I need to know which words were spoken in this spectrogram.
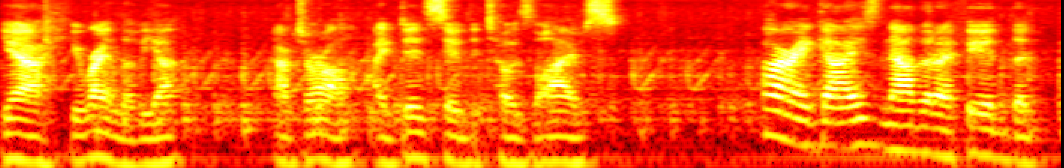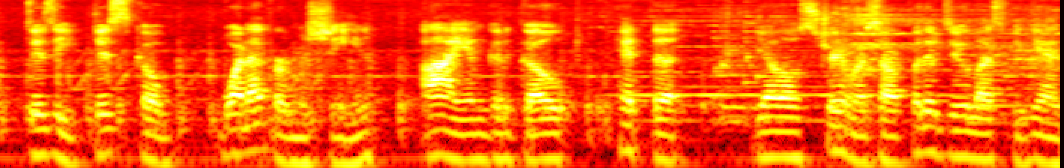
Yeah, you're right, Olivia. After all, I did save the toads' lives. Alright guys, now that I figured the Dizzy Disco whatever machine, I am gonna go hit the yellow streamer. So without further ado, let's begin.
